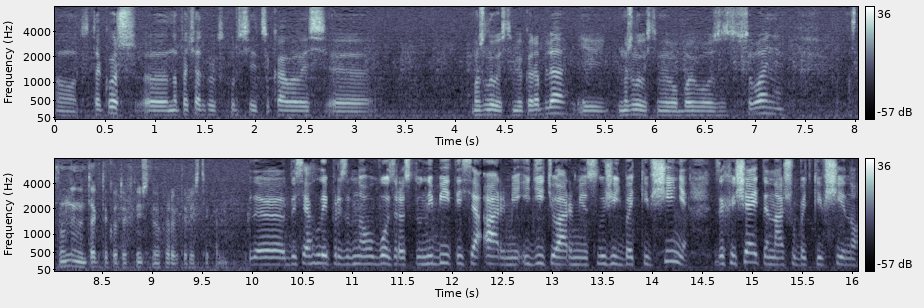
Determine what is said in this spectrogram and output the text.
От. Також е, на початку екскурсії цікавились е, можливостями корабля і можливостями його бойового застосування, основними тактико-технічними характеристиками. Е, досягли призовного возрасту, не бійтеся армії, ідіть у армію, служіть батьківщині, захищайте нашу батьківщину.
